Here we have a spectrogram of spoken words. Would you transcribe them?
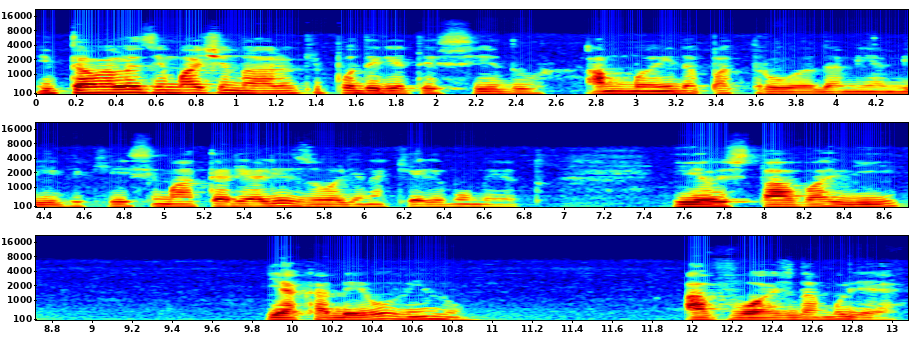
Então elas imaginaram que poderia ter sido a mãe da patroa da minha amiga que se materializou ali naquele momento. E eu estava ali e acabei ouvindo a voz da mulher.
